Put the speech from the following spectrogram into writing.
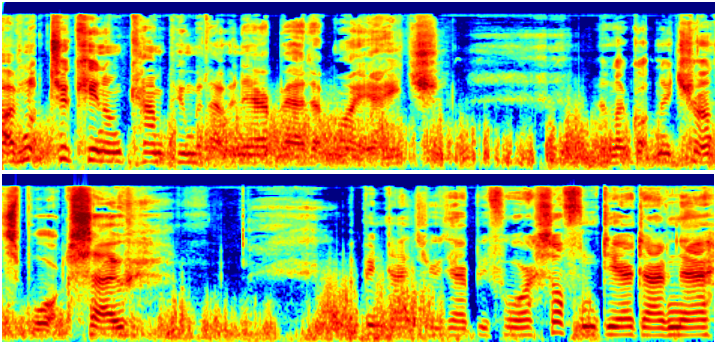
I'm not too keen on camping without an airbed at my age, and I've got no transport, so I've been down through there before. Soften deer down there.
